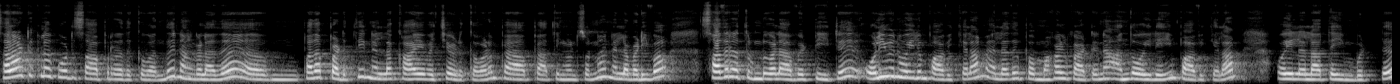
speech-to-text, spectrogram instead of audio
சலாட்டுக்களை போட்டு சாப்பிட்றதுக்கு வந்து நாங்கள் அதை பதப்படுத்தி நல்லா காய வச்சு எடுக்க வேணும். பா பார்த்திங்கன்னு சொன்னால் நல்ல வடிவாக சதுர துண்டுகளை வெட்டிட்டு ஒலிவன் ஆயிலும் பாவிக்கலாம். அல்லது இப்போ மகள் காட்டின அந்த ஆயிலையும் பாவிக்கலாம். ஆயில் எல்லாத்தையும் விட்டு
